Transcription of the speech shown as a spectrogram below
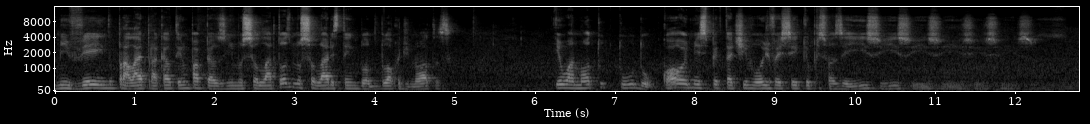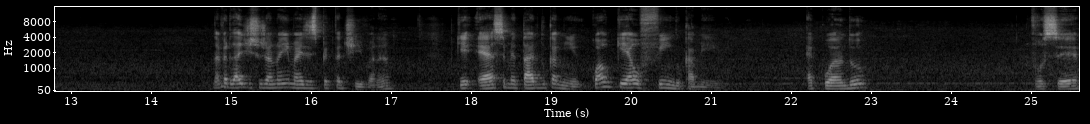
me vê indo para lá e para cá. Eu tenho um papelzinho, meu celular, todos os meus celulares têm bloco de notas eu anoto tudo. Qual é a minha expectativa hoje vai ser que eu preciso fazer isso, isso, isso, isso, isso, isso. Na verdade, isso já não é mais expectativa, né? Porque essa é metade do caminho. Qual que é o fim do caminho? É quando você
